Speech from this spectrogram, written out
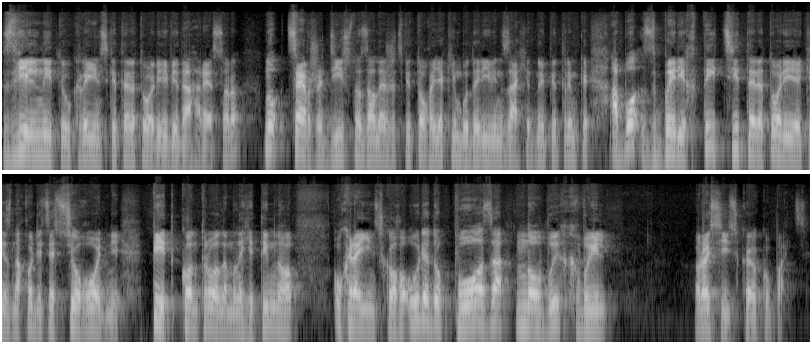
звільнити українські території від агресора. Ну це вже дійсно залежить від того, яким буде рівень західної підтримки, або зберігти ці території, які знаходяться сьогодні під контролем легітимного українського уряду, поза нових хвиль російської окупації.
